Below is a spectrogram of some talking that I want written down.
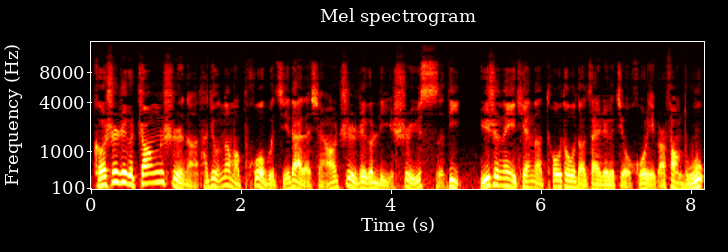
可是这个张氏呢，他就那么迫不及待的想要置这个李氏于死地，于是那一天呢，偷偷的在这个酒壶里边放毒。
